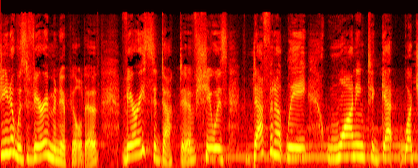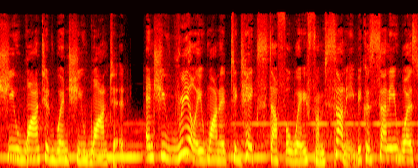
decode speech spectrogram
Jeena was very manipulative, very seductive. She was definitely wanting to get what she wanted when she wanted. And she really wanted to take stuff away from Sunny because Sunny was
